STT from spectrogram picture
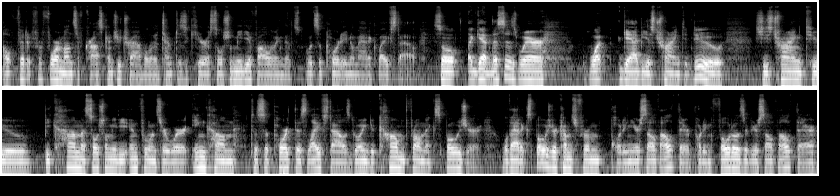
outfit it for four months of cross country travel, and attempt to secure a social media following that would support a nomadic lifestyle. So, again, this is where what Gabby is trying to do. She's trying to become a social media influencer where income to support this lifestyle is going to come from exposure. Well, that exposure comes from putting yourself out there, putting photos of yourself out there.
